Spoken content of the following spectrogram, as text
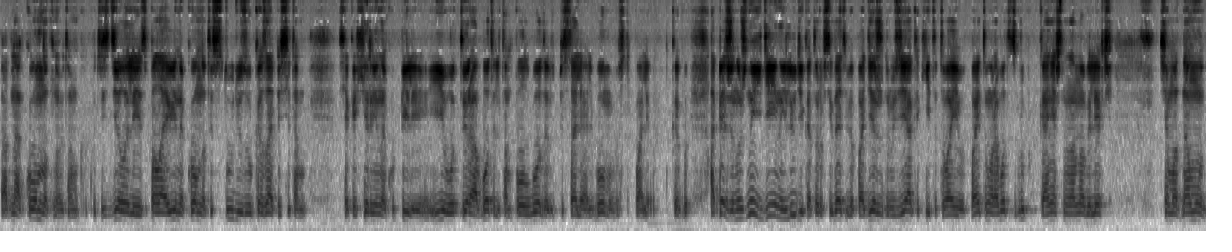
однокомнатную, там какую-то сделали из половины комнаты студию звукозаписи, там всякой херни накупили. И вот и работали там полгода, писали альбомы, выступали. Как бы, опять же, нужны идейные люди, которые всегда тебя поддержат, друзья какие-то твои. Вот поэтому работать с группой, конечно, намного легче. чем одному.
